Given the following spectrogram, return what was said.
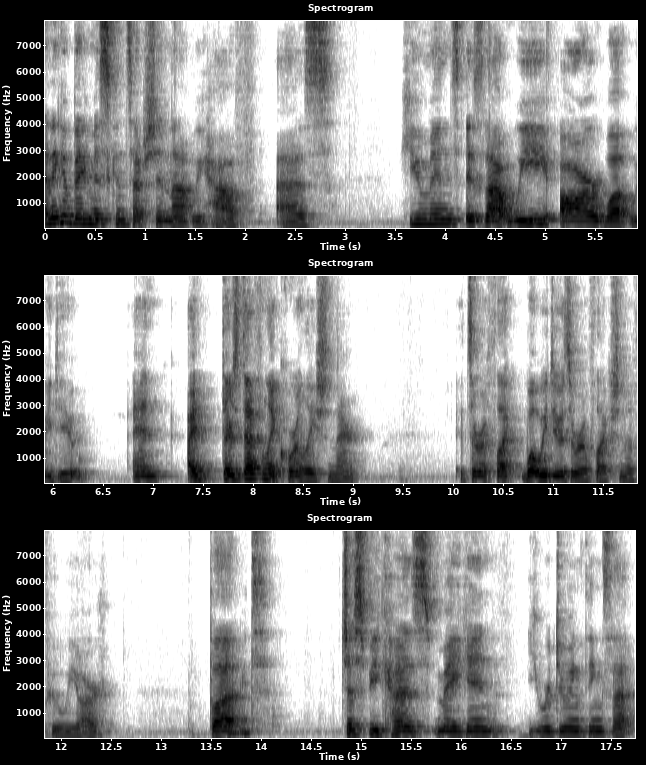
I think a big misconception that we have as humans is that we are what we do. And I there's definitely a correlation there. It's a reflect what we do is a reflection of who we are. But just because Megan, you were doing things that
